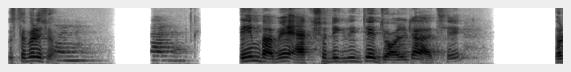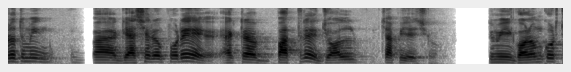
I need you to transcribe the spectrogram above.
বুঝতে পেরেছ? হ্যাঁ। হ্যাঁ হ্যাঁ। সেমভাবে একশো ডিগ্রির যে জলটা আছে, ধরো তুমি গ্যাসের ওপরে একটা পাত্রে জল চাপিয়েছো। তুমি গরম করছ,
